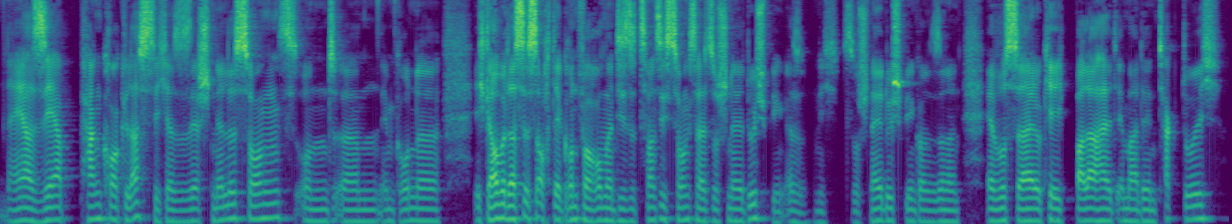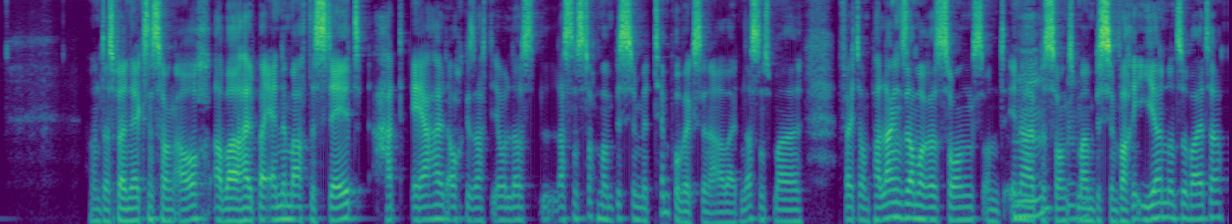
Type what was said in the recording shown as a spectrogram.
naja, sehr Punkrock-lastig, also sehr schnelle Songs und ähm, im Grunde, ich glaube, das ist auch der Grund, warum er diese 20 Songs halt so schnell durchspielen, also nicht so schnell durchspielen konnte, sondern er wusste halt, okay, ich baller halt immer den Takt durch und das beim nächsten Song auch. Aber halt bei Enema of the State hat er halt auch gesagt, ja, lass, lass uns doch mal ein bisschen mit Tempowechseln arbeiten. Lass uns mal vielleicht auch ein paar langsamere Songs und innerhalb Mhm, des Songs mhm. mal ein bisschen variieren und so weiter.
